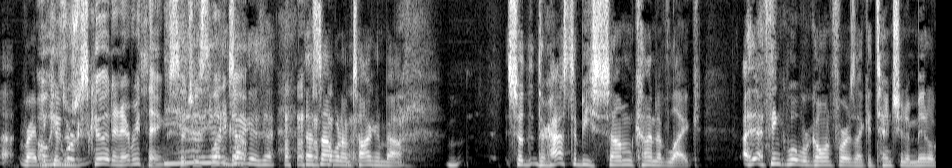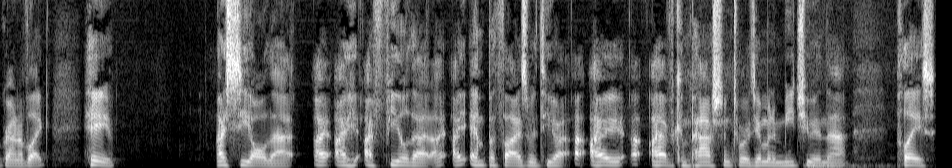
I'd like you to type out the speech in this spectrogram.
uh, right Oh, he there's- works good and everything. So yeah, just yeah, let it exactly. go. That- That's not what I'm talking about. So there has to be some kind of like, I, I think what we're going for is like attention, a middle ground of like, hey, I see all that. I, I, I feel that. I, I empathize with you. I, I, I have compassion towards you. I'm going to meet you in that place.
